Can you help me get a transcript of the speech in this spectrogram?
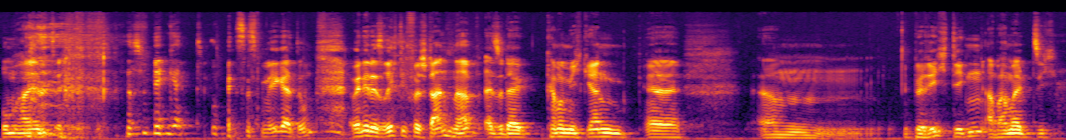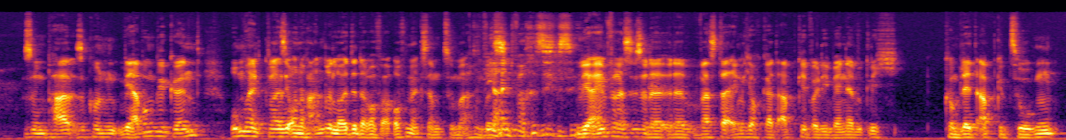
Um halt, das ist mega dumm. es ist mega dumm. Wenn ihr das richtig verstanden habt, also da kann man mich gern äh, ähm, berichtigen, aber haben halt sich so ein paar Sekunden Werbung gegönnt, um halt quasi auch noch andere Leute darauf aufmerksam zu machen. Wie was- einfach es ist. wie einfach es ist oder, oder was da eigentlich auch gerade abgeht, weil die werden ja wirklich komplett abgezogen.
